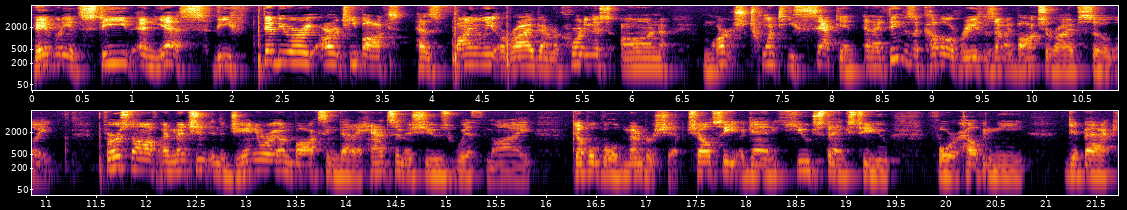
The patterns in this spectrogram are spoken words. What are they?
Hey everybody, it's Steve, and yes, the February RT box has finally arrived. I'm recording this on March 22nd, and I think there's a couple of reasons that my box arrived so late. First off, I mentioned in the January unboxing that I had some issues with my double gold membership. Chelsea, again, huge thanks to you for helping me get back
